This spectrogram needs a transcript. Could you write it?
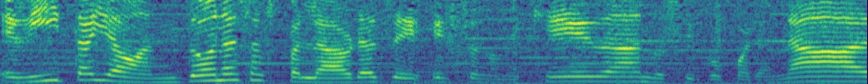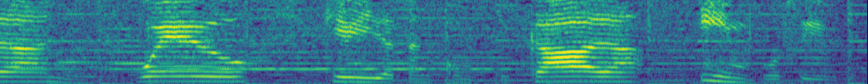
Evita y abandona esas palabras de esto no me queda, no sirvo para nada, no puedo, qué vida tan complicada, imposible.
